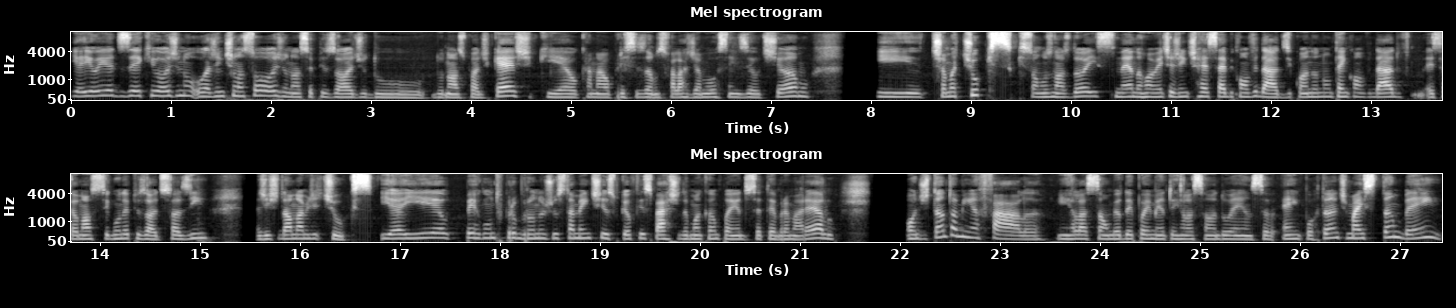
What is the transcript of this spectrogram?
E aí eu ia dizer que hoje, no- a gente lançou hoje o nosso episódio do, do nosso podcast, que é o canal Precisamos Falar de Amor Sem Dizer Eu Te Amo, e chama Chux, que somos nós dois, né? Normalmente a gente recebe convidados, e quando não tem convidado, esse é o nosso segundo episódio sozinho, a gente dá o nome de Chux. E aí eu pergunto pro Bruno justamente isso, porque eu fiz parte de uma campanha do Setembro Amarelo, onde tanto a minha fala em relação, meu depoimento em relação à doença é importante, mas também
